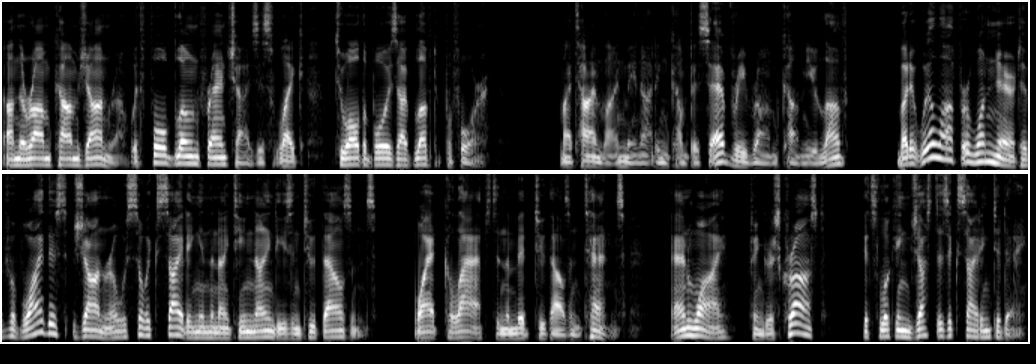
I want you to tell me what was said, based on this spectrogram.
on the rom com genre with full blown franchises like To All the Boys I've Loved Before. My timeline may not encompass every rom com you love, but it will offer one narrative of why this genre was so exciting in the 1990s and 2000s, why it collapsed in the mid 2010s and why, fingers crossed, it's looking just as exciting today.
